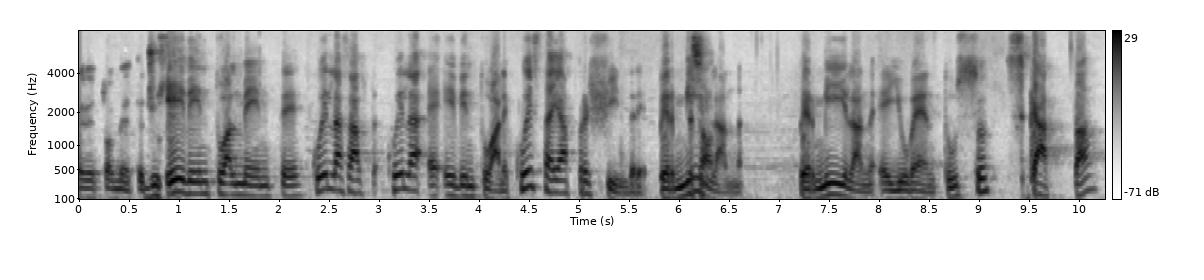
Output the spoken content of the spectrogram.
eventualmente, giusto? Eventualmente, quella, salta, quella, è eventuale, questa è a prescindere. Per esatto. Milan, per Milan e Juventus scatta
